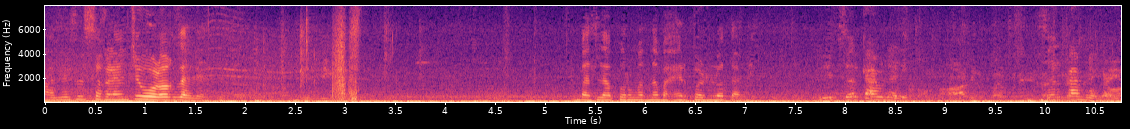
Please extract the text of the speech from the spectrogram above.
आधीच सगळ्यांची ओळख झाली. बदलापूरमधनं बाहेर पडलोत आम्ही. सर काय म्हणाले? सर काय म्हणाले?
